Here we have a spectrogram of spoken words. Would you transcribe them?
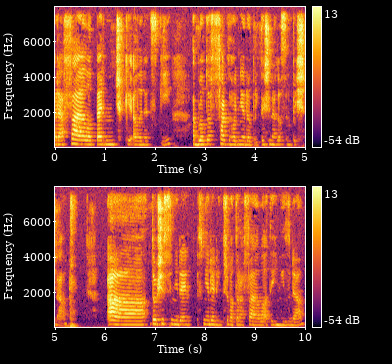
Rafael, perníčky a linecký. A bylo to fakt hodně dobrý, takže na to jsem pyšná. A to už je snědený, snědený třeba to Rafaelo a ty hnízda.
